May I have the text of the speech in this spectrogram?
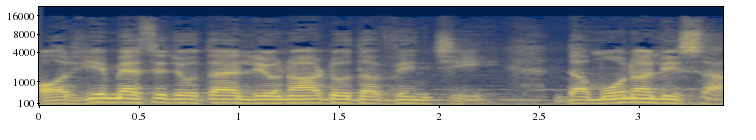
और ये मैसेज होता है, Leonardo da Vinci. The Mona Lisa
